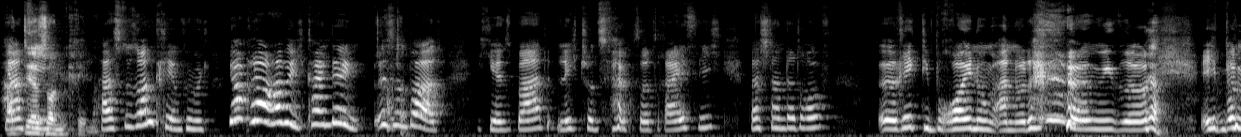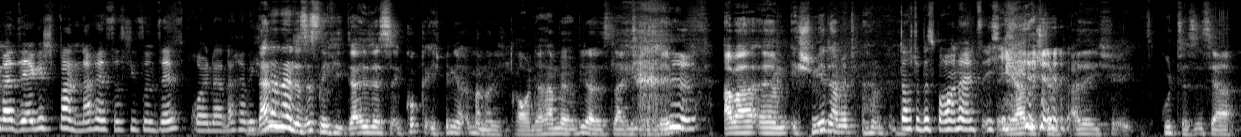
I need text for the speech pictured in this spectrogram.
Hat der Janzi, Sonnencreme. hast du Sonnencreme für mich? Ja klar, habe ich, kein Ding, ist im Bad. Ich gehe ins Bad, Lichtschutzfaktor 30, was stand da drauf? Äh, regt die Bräunung an oder irgendwie so. Ja. Ich bin mal sehr gespannt. Nachher ist das wie so ein Selbstbräuner. Nachher ich Nein, nein, nein, das ist nicht. wie- Das, das, guck, ich bin ja immer noch nicht braun. Da haben wir wieder das gleiche Problem. Aber ähm, ich schmier damit. Doch, du bist brauner als ich. ja, das stimmt. Also ich. Gut, das ist ja.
